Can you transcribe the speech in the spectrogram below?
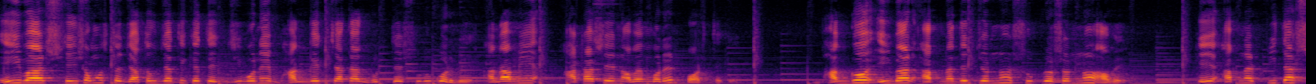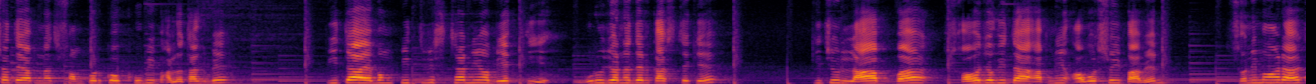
এইবার সেই সমস্ত জাতক জাতিকাদের জীবনে ভাগ্যের চাকা ঘুরতে শুরু করবে আগামী আঠাশে নভেম্বরের পর থেকে। ভাগ্য এইবার আপনাদের জন্য সুপ্রসন্ন হবে। কে আপনার পিতার সাথে আপনার সম্পর্ক খুবই ভালো থাকবে। পিতা এবং পিতৃস্থানীয় ব্যক্তি গুরুজনদের কাছ থেকে কিছু লাভ বা সহযোগিতা আপনি অবশ্যই পাবেন। শনি মহারাজ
